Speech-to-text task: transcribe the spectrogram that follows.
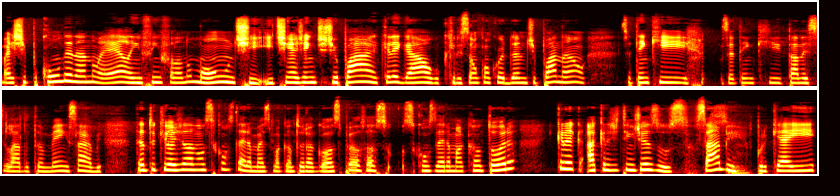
mas, tipo, condenando ela, enfim, falando um monte. E tinha gente, tipo, ah, que legal, que eles estão concordando, tipo, ah, não, você tem que. Você tem que estar tá nesse lado também, sabe? Tanto que hoje ela não se considera mais uma cantora gospel, ela só se considera uma cantora que acredita em Jesus, sabe? Sim. Porque aí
